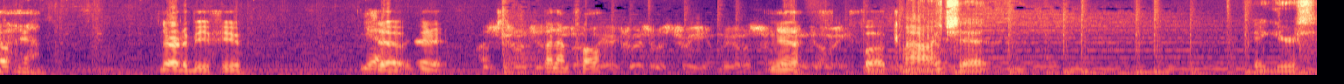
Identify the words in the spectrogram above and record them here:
Okay. There ought to be a few. Yeah. So, inter- But I'm full. yeah. Fuck. Ah, shit. Figures.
